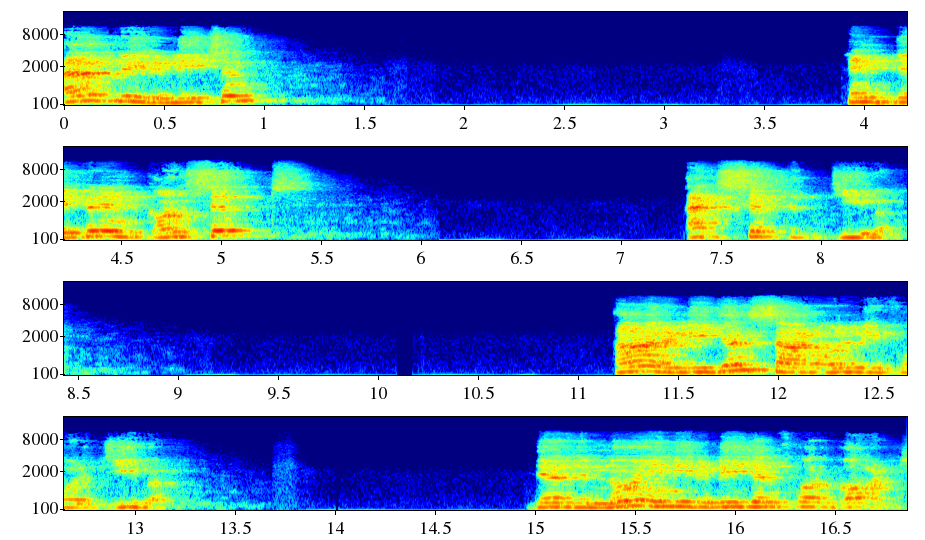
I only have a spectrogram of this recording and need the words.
every religion in different concepts accept Jiva. Our religions are only for Jiva. there is no any religion for God.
